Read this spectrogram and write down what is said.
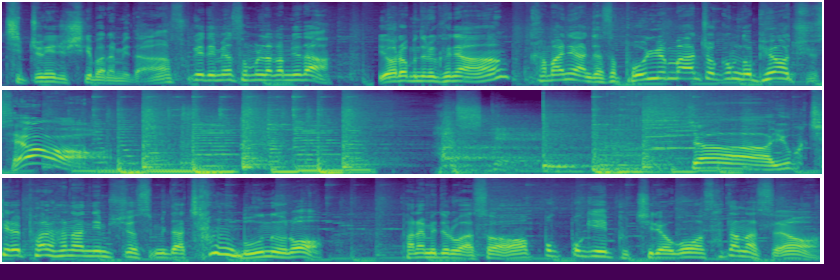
집중해 주시기 바랍니다. 소개되면 선물 나갑니다. 여러분들은 그냥 가만히 앉아서 볼륨만 조금 높여 주세요. 자, 678 하나님 주셨습니다. 창문으로 바람이 들어와서 뽁뽁이 붙이려고 사다 놨어요.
